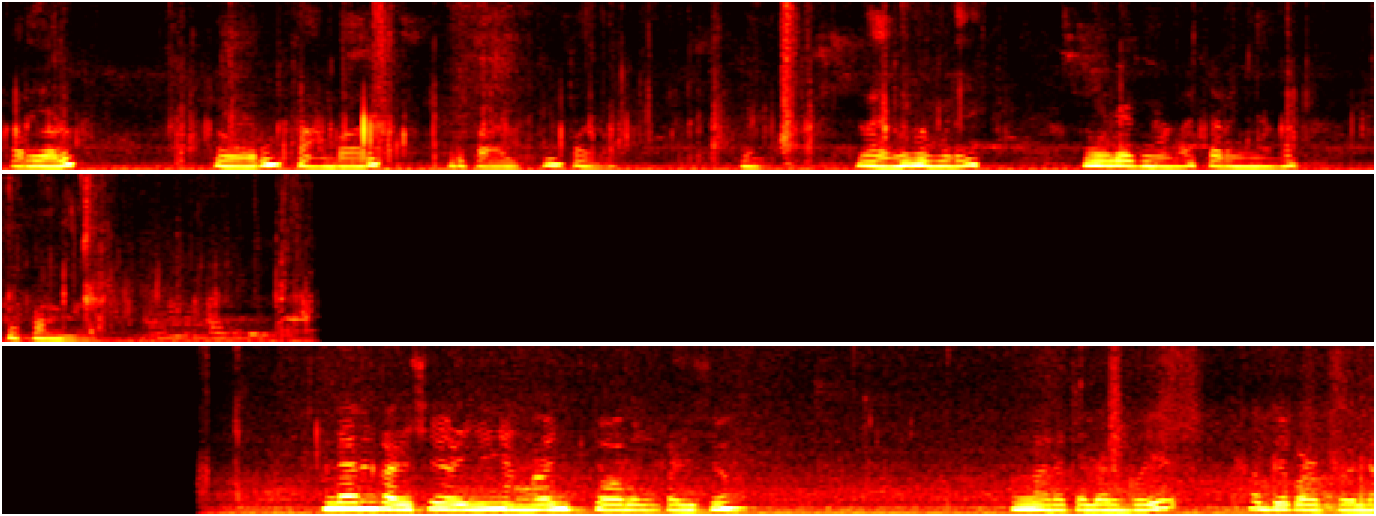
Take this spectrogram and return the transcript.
കറികളും ചോറും സാമ്പാറും ഒരു പായസവും പഴം. വെള്ളം ഇതായിരുന്നു നമ്മുടെ നൂലേട്ടിനുള്ള ചടങ്ങിനുള്ള വിഭവങ്ങൾ എല്ലാവരും കഴിച്ച് കഴിഞ്ഞ് ഞങ്ങളും ചോറൊക്കെ കഴിച്ചു. അന്നേരമൊക്കെ എല്ലാവരും പോയി? സദ്യ കുഴപ്പമില്ല.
